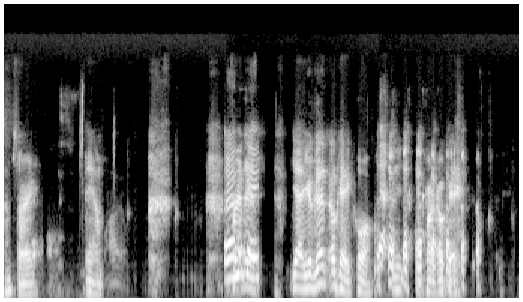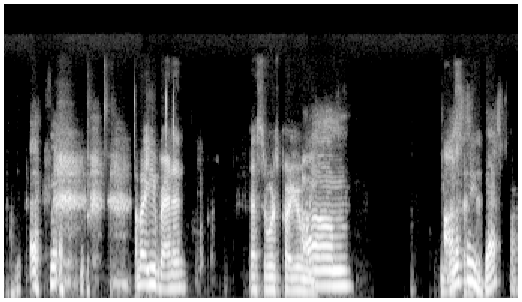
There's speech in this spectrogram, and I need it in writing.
I'm sorry. Damn. But I'm Brandon. okay. Yeah, you're good. Okay, cool. Yeah. Okay. How about you, Brandon? That's the worst part of your week. Um, You just honestly, best part,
